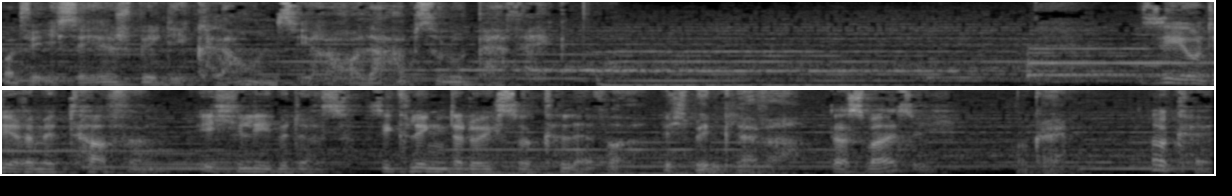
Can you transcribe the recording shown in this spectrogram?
Und wie ich sehe, spielen die Clowns ihre Rolle absolut perfekt. Sie und Ihre Metaphern. Ich liebe das. Sie klingen dadurch so clever. Ich bin clever. Das weiß ich. Okay. Okay.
